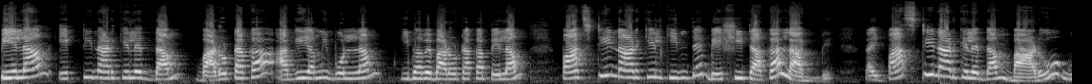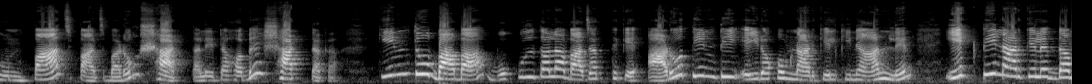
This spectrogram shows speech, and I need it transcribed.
পেলাম একটি নারকেলের দাম বারো টাকা। আগেই আমি বললাম কীভাবে বারো টাকা পেলাম। পাঁচটি নারকেল কিনতে বেশি টাকা লাগবে। তাই পাঁচটি নারকেলের দাম বারো গুণ পাঁচ পাঁচ বারো ষাট। তাহলে এটা হবে ষাট টাকা। কিন্তু বাবা বকুলতলা বাজার থেকে আরও তিনটি এই রকম নারকেল কিনে আনলেন। একটি নারকেলের দাম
